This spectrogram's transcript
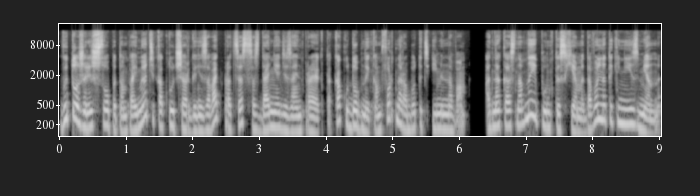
Вы тоже лишь с опытом поймете, как лучше организовать процесс создания дизайн-проекта, как удобно и комфортно работать именно вам. Однако основные пункты схемы довольно-таки неизменны,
